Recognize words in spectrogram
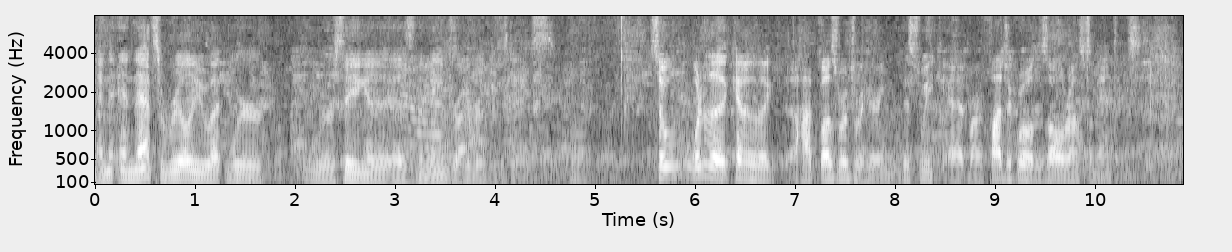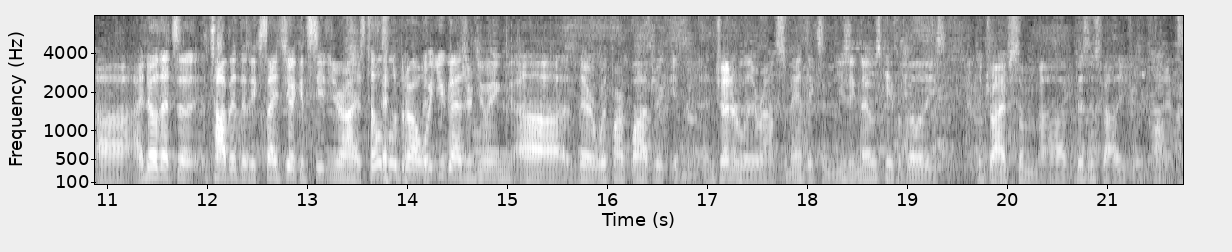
And, and that's really what we're we're seeing as the main driver these days. So one of the kind of the hot buzzwords we're hearing this week at MarkLogic World is all around semantics. Uh, I know that's a topic that excites you. I can see it in your eyes. Tell us a little bit about what you guys are doing uh, there with MarkLogic and, and, generally around semantics and using those capabilities to drive some uh, business value for your clients.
